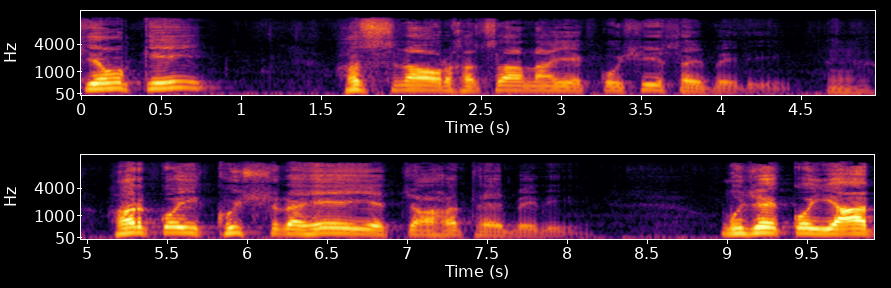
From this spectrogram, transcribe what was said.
क्योंकि हंसना और हंसाना ये कोशिश है मेरी। हम्म। हर कोई खुश रहे ये चाहत है मेरी। मुझे कोई याद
